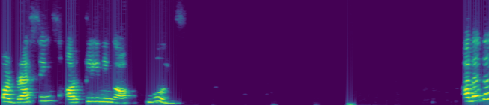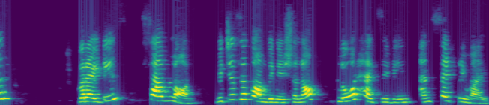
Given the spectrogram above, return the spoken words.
for dressings or cleaning of wounds. Another variety is Savlon, which is a combination of chlorhexidine and cetrimide.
